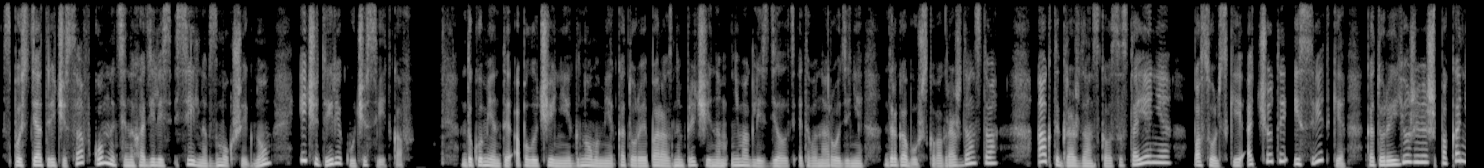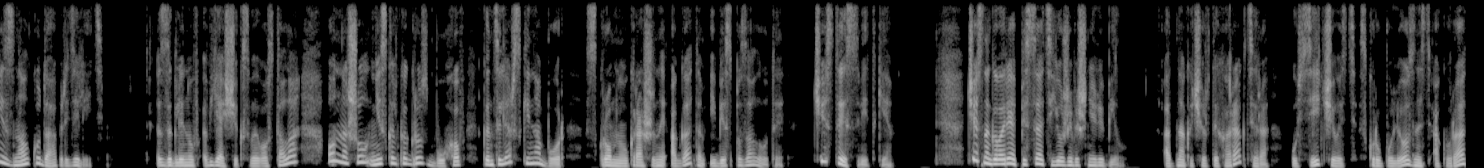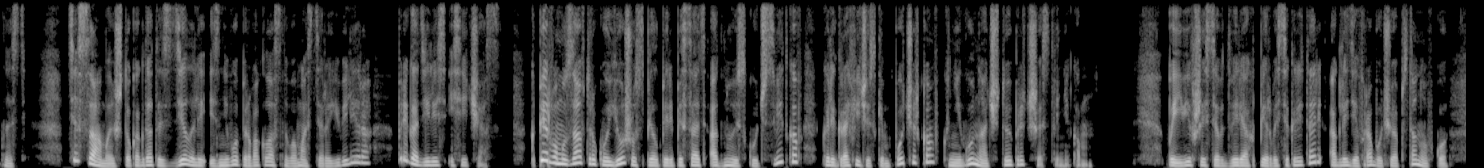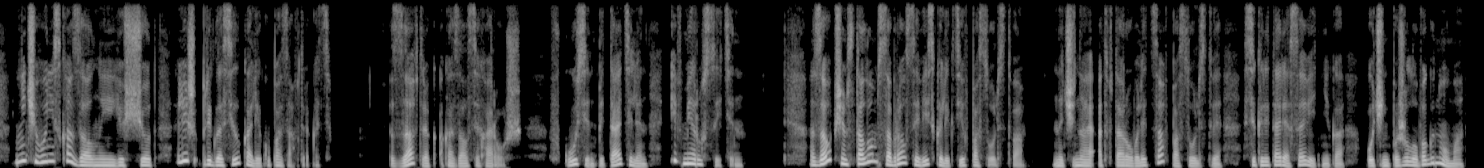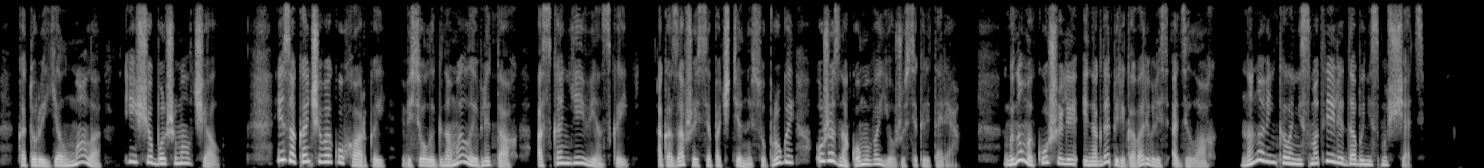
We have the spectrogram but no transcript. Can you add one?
Спустя три часа в комнате находились сильно взмокший гном и четыре кучи свитков. Документы о получении гномами, которые по разным причинам не могли сделать этого на родине драгобужского гражданства, акты гражданского состояния, посольские отчеты и свитки, которые Ёжевиш пока не знал, куда определить. Заглянув в ящик своего стола, он нашел несколько грозбухов, канцелярский набор, скромно украшенный агатом и без позолоты, чистые свитки. Честно говоря, писать Ёжевиш не любил. Однако черты характера, усидчивость, скрупулезность, аккуратность, те самые, что когда-то сделали из него первоклассного мастера-ювелира, пригодились и сейчас. К первому завтраку Ёж успел переписать одну из куч свитков каллиграфическим почерком в книгу, начатую предшественником. Появившийся в дверях первый секретарь, оглядев рабочую обстановку, ничего не сказал на ее счет, лишь пригласил коллегу позавтракать. Завтрак оказался хорош, вкусен, питателен и в меру сытен. За общим столом собрался весь коллектив посольства начиная от второго лица в посольстве, секретаря-советника, очень пожилого гнома, который ел мало и еще больше молчал, и заканчивая кухаркой, веселой гномелой в летах, Асканьей Венской, оказавшейся почтенной супругой уже знакомого ежу секретаря. Гномы кушали, иногда переговаривались о делах, на новенького не смотрели, дабы не смущать.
